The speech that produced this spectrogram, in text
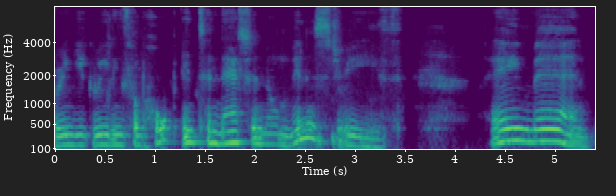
bring you greetings from Hope International Ministries. Amen.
